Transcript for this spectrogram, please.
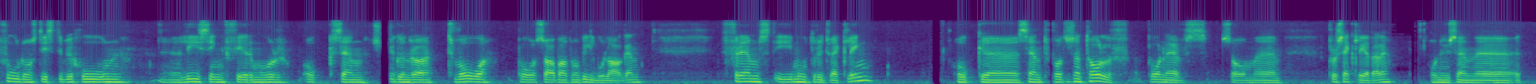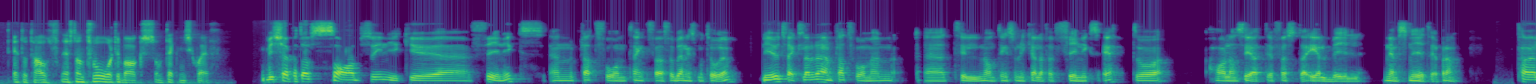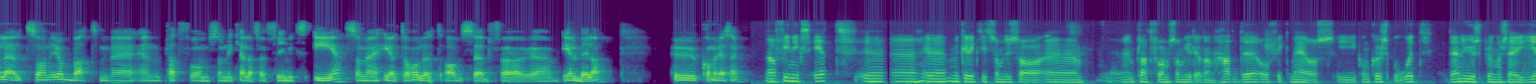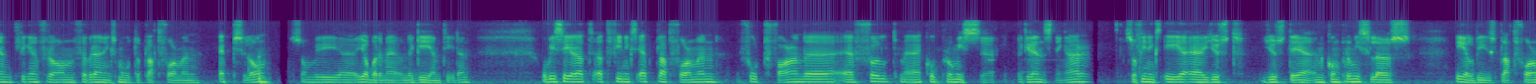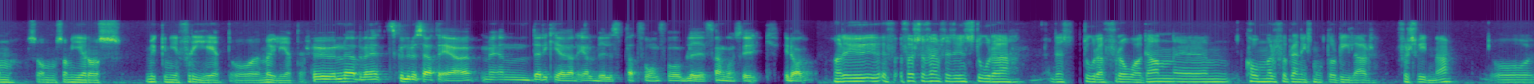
fordonsdistribution, Eh, leasingfirmor och sen 2002 på Saab Automobilbolagen. främst i motorutveckling och eh, sen 2012 på Nevs som eh, projektledare och nu sen ett, ett och ett halvt, nästan två år tillbaks som teknisk chef. Vid köpet av Saab så ingick ju Phoenix, en plattform tänkt för förbränningsmotorer. Ni utvecklade den plattformen Eh, till någonting som ni kallar för Phoenix 1 och har lanserat er första elbil NEMS 93 på den. Parallellt så har ni jobbat med en plattform som ni kallar för Phoenix E som är helt och hållet avsedd för eh, elbilar. Hur kommer det sig? Ja, Phoenix 1 eh, är mycket riktigt som du sa eh, en plattform som vi redan hade och fick med oss i konkursboet. Den ursprungar sig egentligen från förbränningsmotorplattformen Epsilon som vi eh, jobbade med under GM-tiden. Och vi ser att, att Phoenix 1-plattformen fortfarande är fullt med kompromisser och begränsningar. Så Phoenix E är just, just det, en kompromisslös elbilsplattform som, som ger oss mycket mer frihet och möjligheter. Hur nödvändigt skulle du säga att det är med en dedikerad elbilsplattform för att bli framgångsrik idag? Ja, det är ju, först och främst är det den stora, den stora frågan. Eh, kommer förbränningsmotorbilar försvinna? Och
